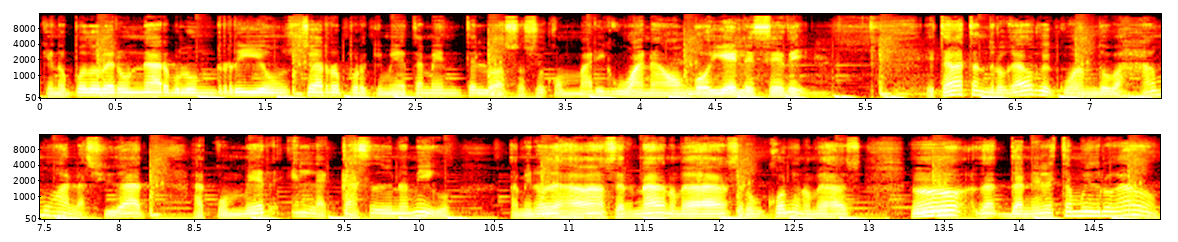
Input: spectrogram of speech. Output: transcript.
que no puedo ver un árbol, un río, un cerro porque inmediatamente lo asocio con marihuana, hongo y LCD. Estaba tan drogado que cuando bajamos a la ciudad a comer en la casa de un amigo, a mí no dejaban hacer nada, no me dejaban hacer un coño, no me dejaban... No, no, no, Daniel está muy drogado.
